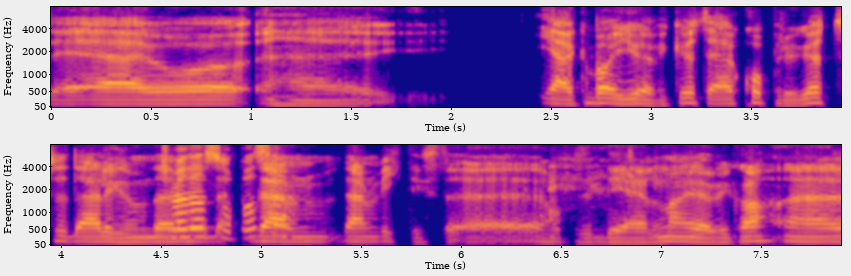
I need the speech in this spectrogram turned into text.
det er jo eh, Jeg er ikke bare Gjøvik-gutt, jeg er Kopperud-gutt. Det liksom det, det det, er, den- det den viktigste eh, jeg delen av Gjøvika, eh,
